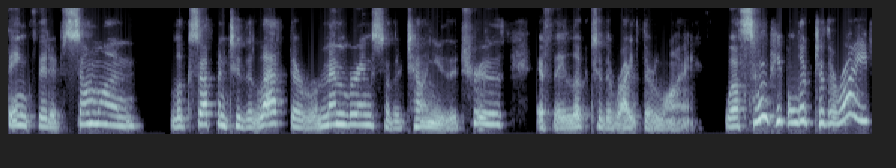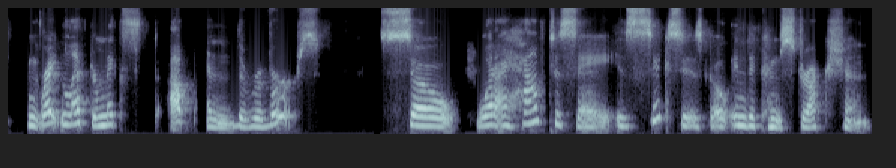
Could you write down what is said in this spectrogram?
think that if someone looks up and to the left, they're remembering, so they're telling you the truth. If they look to the right, they're lying. Well, some people look to the right, and right and left are mixed up, and the reverse. So, what I have to say is sixes go into construction,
